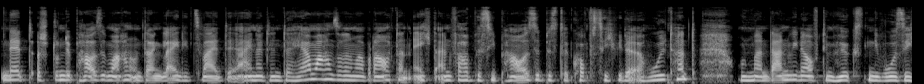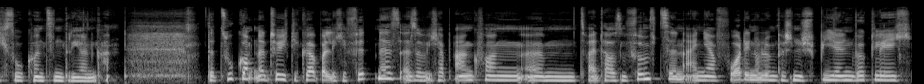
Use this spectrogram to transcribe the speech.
nicht eine Stunde Pause machen und dann gleich die zweite Einheit hinterher machen, sondern man braucht dann echt einfach ein bisschen Pause, bis der Kopf sich wieder erholt hat und man dann wieder auf dem höchsten Niveau sich so konzentrieren kann. Dazu kommt natürlich die körperliche Fitness. Also ich habe angefangen ähm, 2015, ein Jahr vor den Olympischen Spielen, wirklich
